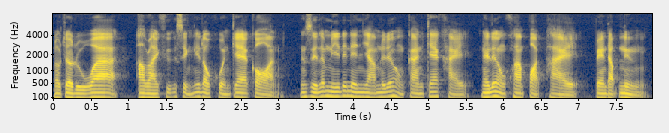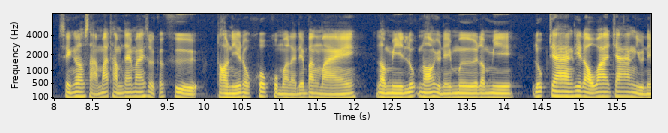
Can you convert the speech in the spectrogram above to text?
เราจะรู้ว่าอะไรคือสิ่งที่เราควรแก้ก่อน หนังสือเล่มนี้ได้เน้นย้ำในเรื่องของการแก้ไข ในเรื่องของความปลอดภัย เป็นอันดับหนึ่งสิ่งที่เราสามารถทำได้มากที่สุดก็คือ ตอนนี้เราควบคุมอะไรได้บ้างไหมเรามีลูกน้องอยู่ในมือ เรามี ลูกจ้างที่เราว่าจ้างอยู่ใน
